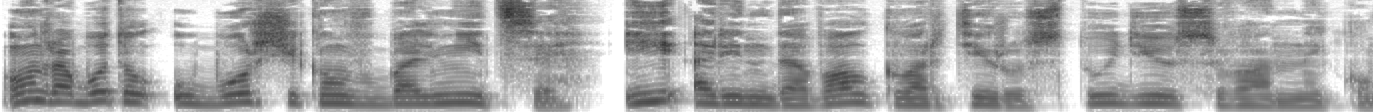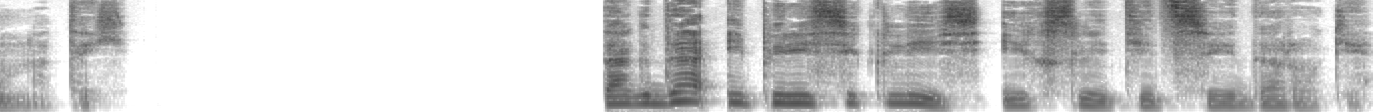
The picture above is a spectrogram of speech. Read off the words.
он работал уборщиком в больнице и арендовал квартиру-студию с ванной комнатой. Тогда и пересеклись их с Летицией дороги.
